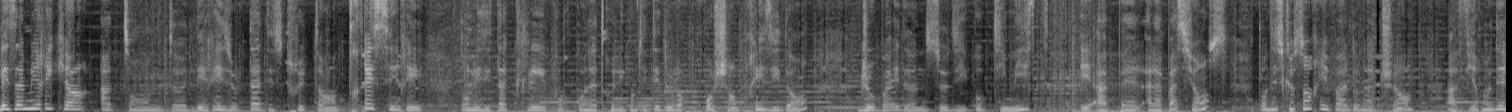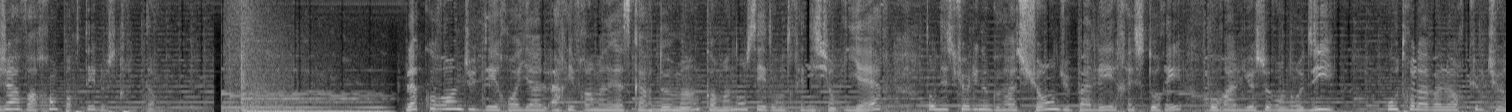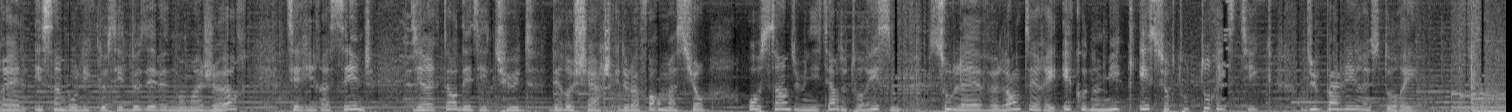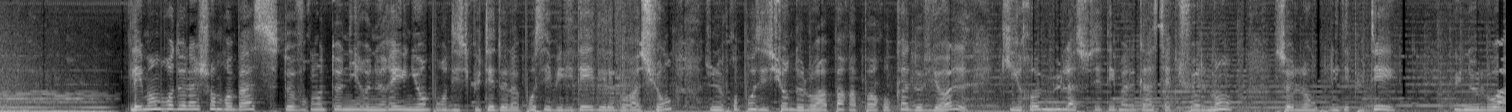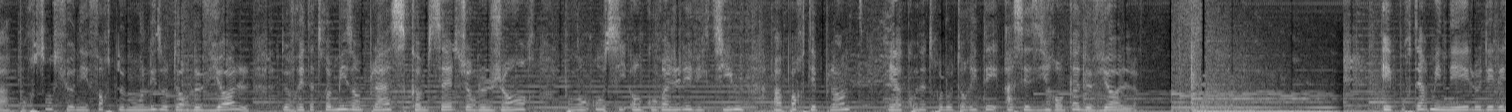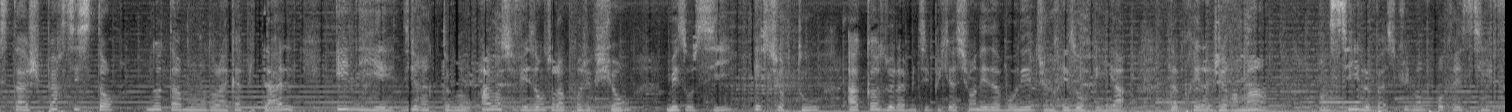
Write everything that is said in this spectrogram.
Les Américains attendent les résultats des scrutins très serrés dans les États clés pour connaître l'identité de leur prochain président. Joe Biden se dit optimiste et appelle à la patience, tandis que son rival Donald Trump affirme déjà avoir remporté le scrutin. La couronne du dé royal arrivera à Madagascar demain, comme annoncé dans notre édition hier, tandis que l'inauguration du palais restauré aura lieu ce vendredi. Outre la valeur culturelle et symbolique de ces deux événements majeurs, Thierry Rassinge, directeur des études, des recherches et de la formation au sein du ministère du Tourisme, soulève l'intérêt économique et surtout touristique du palais restauré. Les membres de la Chambre basse devront tenir une réunion pour discuter de la possibilité d'élaboration d'une proposition de loi par rapport au cas de viol qui remue la société malgache actuellement. Selon les députés, une loi pour sanctionner fortement les auteurs de viol devrait être mise en place comme celle sur le genre, pouvant aussi encourager les victimes à porter plainte et à connaître l'autorité à saisir en cas de viol. Et pour terminer, le délestage persistant, notamment dans la capitale, est lié directement à l'insuffisance de la production, mais aussi et surtout à cause de la multiplication des abonnés du réseau RIA, d'après la Géramain. Ainsi, le basculement progressif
